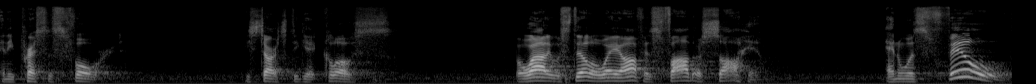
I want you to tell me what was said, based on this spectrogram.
And he presses forward. He starts to get close. But while he was still a way off, his father saw him and was filled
